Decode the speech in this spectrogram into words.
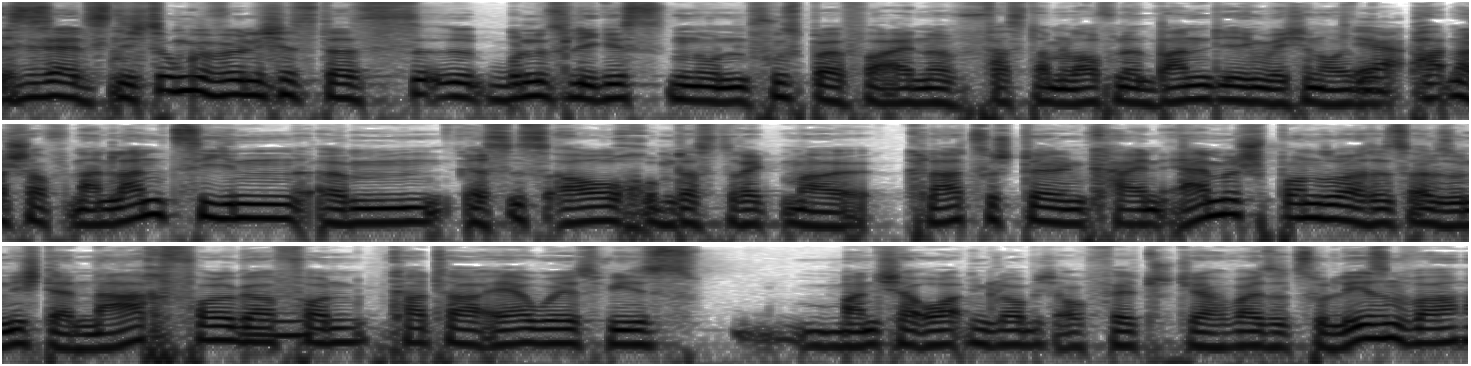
Es ist ja jetzt nichts Ungewöhnliches, dass äh, Bundesligisten und Fußballvereine fast am laufenden Band irgendwelche neuen Ja. Partnerschaften an Land ziehen. Ähm, es ist auch, um das direkt mal klarzustellen, kein Ärmelsponsor. Es ist also nicht der Nachfolger Mhm. von Qatar Airways, wie es mancher Orten, glaube ich, auch fälschlicherweise zu lesen war,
